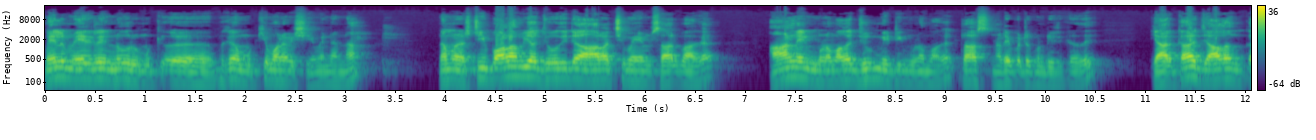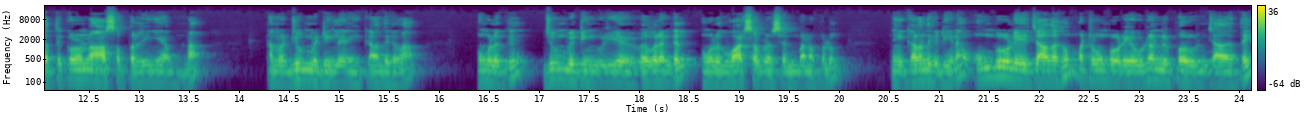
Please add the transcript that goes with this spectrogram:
மேலும் நேரில் இன்னொரு முக்கிய மிக முக்கியமான விஷயம் என்னென்னா நம்ம ஸ்ரீ பாலாம்பியா ஜோதிட ஆராய்ச்சி மையம் சார்பாக ஆன்லைன் மூலமாக ஜூம் மீட்டிங் மூலமாக கிளாஸ் நடைபெற்று கொண்டிருக்கிறது. யாருக்காவது ஜாதகம் கற்றுக்கணும்னு ஆசைப்பட்றீங்க அப்படின்னா நம்ம ஜூம் மீட்டிங்கில் நீங்கள் கலந்துக்கலாம். உங்களுக்கு ஜூம் மீட்டிங்குரிய விவரங்கள் உங்களுக்கு வாட்ஸ்அப்பில் சென்ட் பண்ணப்படும். நீங்கள் கலந்துக்கிட்டிங்கன்னா உங்களுடைய ஜாதகம் மற்றும் உங்களுடைய உடனிருப்பவர்களின் ஜாதகத்தை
